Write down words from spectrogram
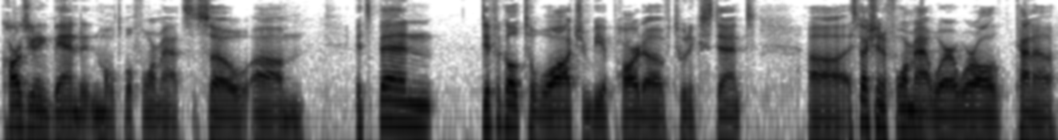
cards are getting banned in multiple formats so um it's been difficult to watch and be a part of to an extent, uh, especially in a format where we're all kind of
